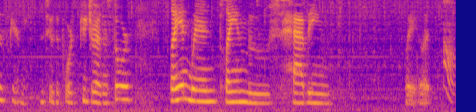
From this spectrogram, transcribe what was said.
That scared me. Let's see what the future has in store. Play and win, play and lose, having. Wait, what? Oh,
